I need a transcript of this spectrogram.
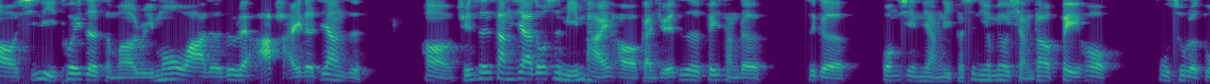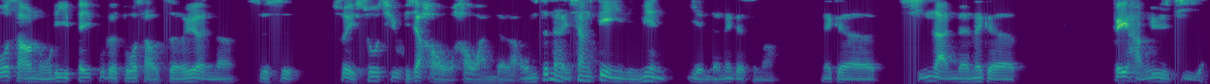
哦，行李推着什么 Remova 的，对不对？R 牌的这样子，哦，全身上下都是名牌，哦，感觉是非常的这个光鲜亮丽。可是你有没有想到背后付出了多少努力，背负了多少责任呢？是不是？所以说去比较好好玩的啦，我们真的很像电影里面演的那个什么，那个行然的那个飞航日记啊。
